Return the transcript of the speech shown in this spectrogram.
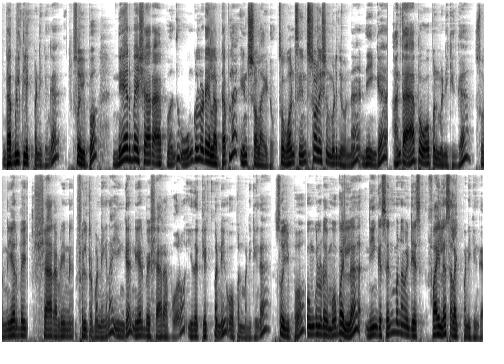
டபுள் கிளிக் பண்ணிக்கோங்க. ஸோ இப்போது நியர்பை ஷேர் ஆப் வந்து உங்களுடைய லேப்டாப்பில் இன்ஸ்டால் ஆகிடும் ஸோ ஒன்ஸ் இன்ஸ்டாலேஷன் முடிஞ்ச உடனே நீங்கள் அந்த ஆப்பை ஓப்பன் பண்ணிக்கோங்க. ஸோ நியர்பை ஷேர் அப்படின்னு ஃபில்டர் பண்ணிங்கன்னா இங்கே நியர்பை ஷேர் ஆப் வரும். இதை கிளிக் பண்ணி ஓப்பன் பண்ணிக்கோங்க. ஸோ இப்போது உங்களுடைய மொபைலில் நீங்கள் சென்ட் பண்ண வேண்டிய ஃபைலை செலக்ட் பண்ணிக்கோங்க.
